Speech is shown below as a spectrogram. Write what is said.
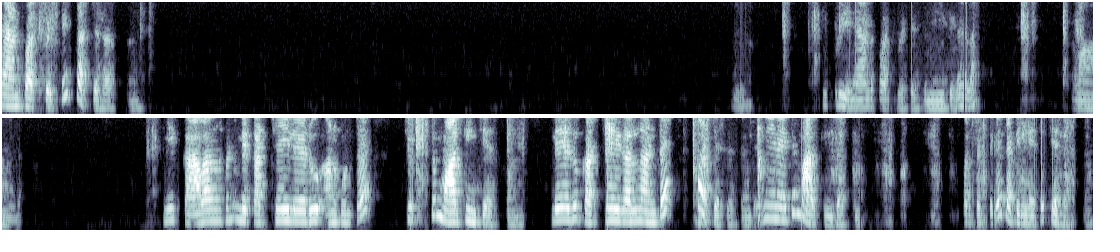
హ్యాండ్ పార్ట్ పెట్టి కట్ చేసేస్తాను. ఇప్పుడు ఈ హ్యాండ్ పార్ట్ పెట్టేసి నీట్గా ఇలా సమానంగా మీకు కావాలనుకుంటే మీరు కట్ చేయలేరు అనుకుంటే చుట్టూ మార్కింగ్ చేసుకోండి. లేదు కట్ చేయగలను అంటే కట్ చేసేసండి నేనైతే మార్కింగ్ చేస్తాను పర్ఫెక్ట్గా కటింగ్ అయితే చేసేస్తాను.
